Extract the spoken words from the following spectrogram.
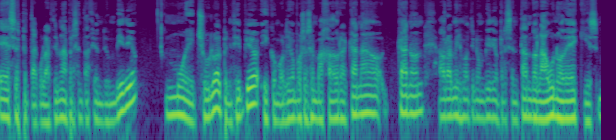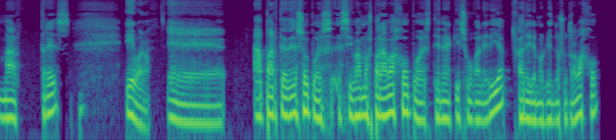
Es espectacular. Tiene una presentación de un vídeo muy chulo al principio y como os digo, pues es embajadora Canon. Ahora mismo tiene un vídeo presentando la 1DX Mark III. Y bueno, eh, aparte de eso, pues si vamos para abajo, pues tiene aquí su galería. Ahora iremos viendo su trabajo.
